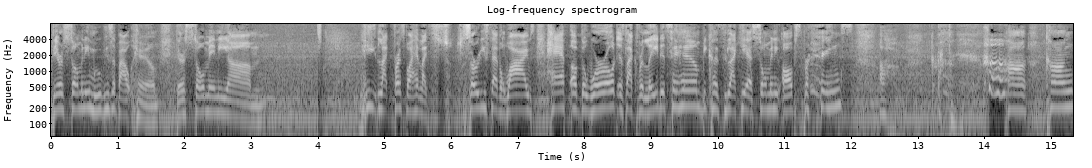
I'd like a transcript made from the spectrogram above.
There's so many movies about him. There's so many. um he like first of all had like 37 wives half of the world is like related to him because like he has so many offsprings uh, con con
